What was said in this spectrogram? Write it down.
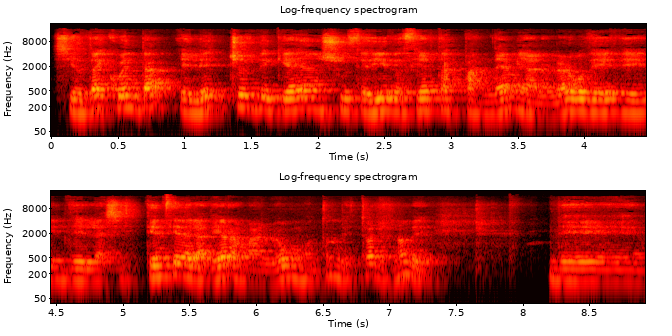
si os dais cuenta, el hecho de que hayan sucedido ciertas pandemias a lo largo de, la existencia de la Tierra, más luego un montón de historias, ¿no? De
